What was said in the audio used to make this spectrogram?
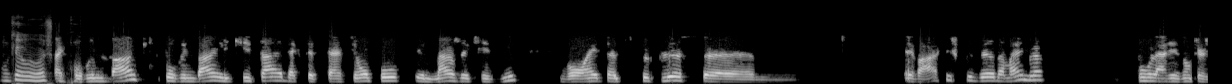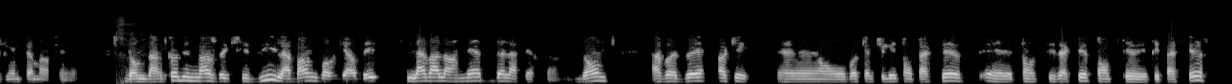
OK, ouais, je comprends. Pour une banque, pour une banque, les critères d'acceptation pour une marge de crédit vont être un petit peu plus euh, sévères, si je peux dire de même, là, pour la raison que je viens de te mentionner. Donc, dans le cas d'une marge de crédit, la banque va regarder la valeur nette de la personne. Donc, elle va dire, OK, euh, on va calculer ton passif, euh, ton, tes actifs, ton, tes, passifs.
